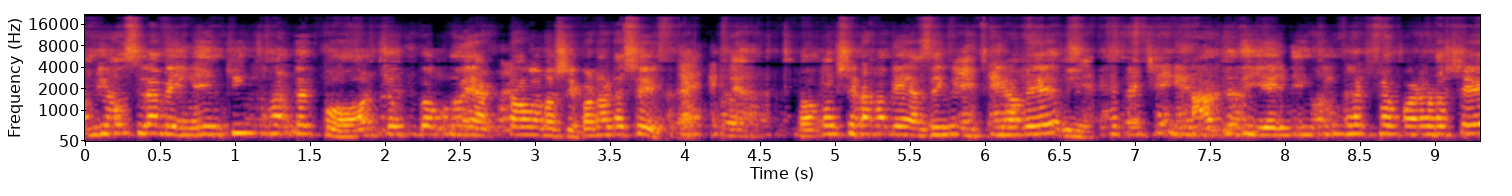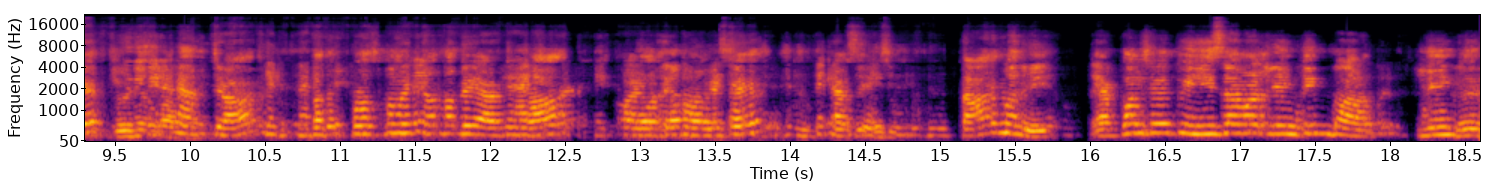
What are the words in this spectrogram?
আমি বলছিলাম, এই লিঙ্কিং পর যদি কখনো একটা আসে তখন সেটা হবে অ্যাজ কি হবে? আর যদি এই লিঙ্কিং আসে? তাহলে প্রথমে হবে তার মানে এখন যেহেতু ইজ আমার লিঙ্কিং ভার্ব লিঙ্কিং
